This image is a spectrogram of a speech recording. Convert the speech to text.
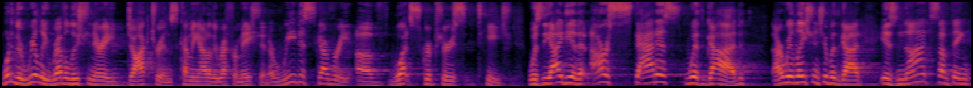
One of the really revolutionary doctrines coming out of the Reformation, a rediscovery of what scriptures teach, was the idea that our status with God, our relationship with God, is not something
